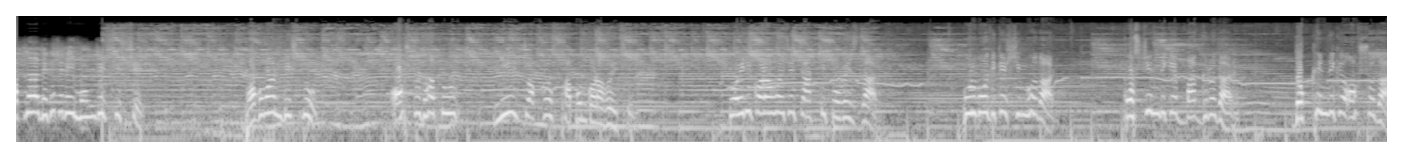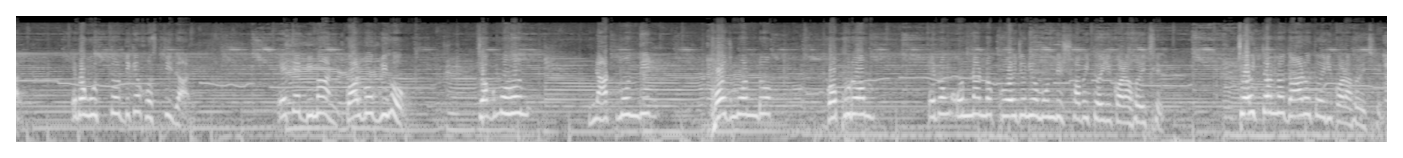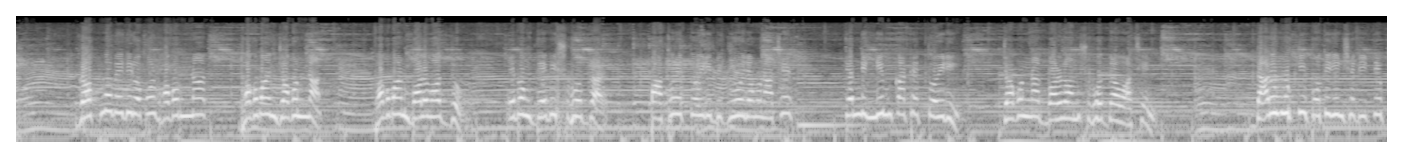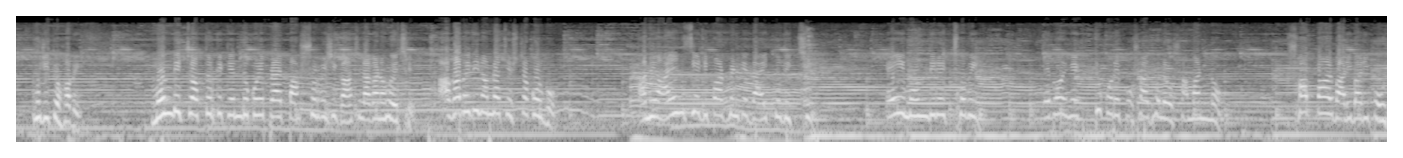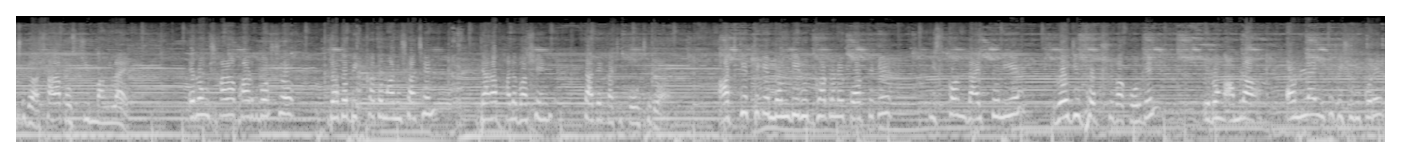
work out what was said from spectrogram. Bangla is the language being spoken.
আপনারা দেখেছেন এই মন্দির শীর্ষে ভগবান বিষ্ণু অষ্টধাতুর নীল চক্র স্থাপন করা হয়েছে। তৈরি করা হয়েছে চারটি প্রবেশদ্বার। পূর্ব দিকে সিংহদ্বার, পশ্চিম দিকে বাঘ্রদ্বার দক্ষিণ দিকে অশ্বদ্বার এবং উত্তর দিকে হস্তিদ্বার। এতে বিমান, গর্ভগৃহ, জগমোহন নাট মন্দির ভোজমণ্ডপ, গোপুরম এবং অন্যান্য প্রয়োজনীয় মন্দির সবই তৈরি করা হয়েছে। চৈতন্য দ্বারও তৈরি করা হয়েছে। রত্নবেদীর ওপর ভগন্নাথ, ভগবান জগন্নাথ, ভগবান বলভদ্র এবং দেবী সুভদ্রার পাথরের তৈরি বিগ্রহ যেমন আছে, তেমনি নিম কাঠের তৈরি জগন্নাথ বলরাম সুভদ্রাও আছেন। দারু মূর্তি প্রতিদিন সেদিকে পূজিত হবে। মন্দির চত্বরকে কেন্দ্র করে প্রায় পাঁচশোর বেশি গাছ লাগানো হয়েছে। আগামী দিন আমরা চেষ্টা করব। আমি আইএনসি ডিপার্টমেন্টকে দায়িত্ব দিচ্ছি। এই মন্দিরের ছবি এবং একটু করে প্রসাদ হলেও সামান্য। সববার বাড়ি বাড়ি পৌঁছে দেওয়া সারা পশ্চিম বাংলায় এবং সারা ভারতবর্ষ যত বিখ্যাত মানুষ আছেন, যারা ভালোবাসেন, তাদের কাছে পৌঁছে দেওয়া। আজকের থেকে মন্দির উদ্ঘাটনের পর থেকে ইসকন দায়িত্ব নিয়ে রোজই ভোগ সেবা করবেন এবং আমরা অনলাইন থেকে শুরু করে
